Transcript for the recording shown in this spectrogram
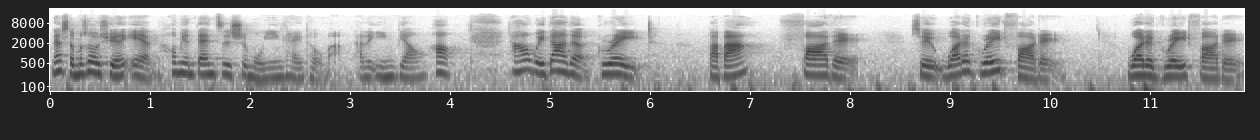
那什么时候选 an？后面单字是母音开头嘛，它的音标哈。好，伟大的 great 爸爸 father，所以 what a great father，What a great father！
